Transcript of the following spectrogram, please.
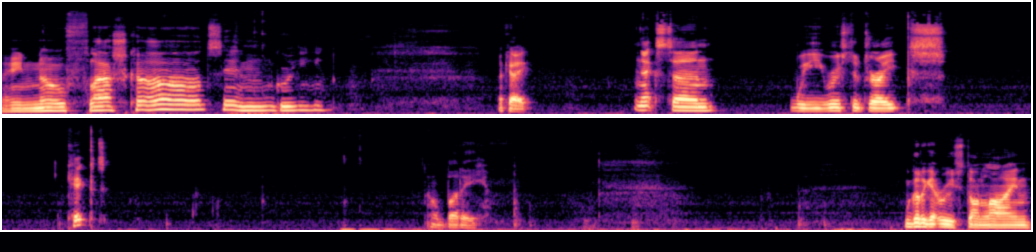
Ain't no flashcards in green. Okay. Next turn, we Roost of Drakes kicked. Oh, buddy. We've got to get Roost online.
